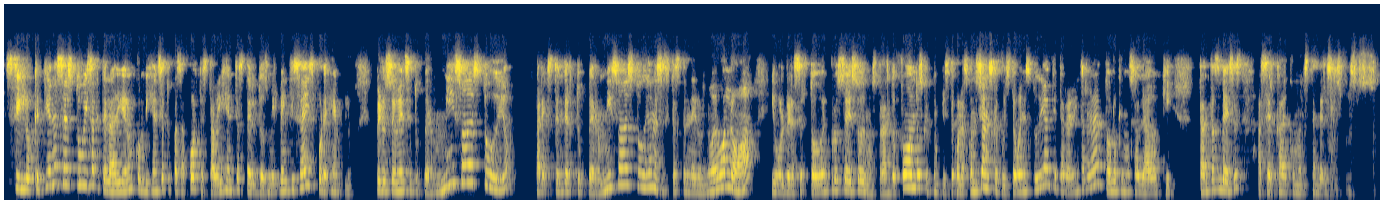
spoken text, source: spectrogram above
Si lo que tienes es tu visa que te la dieron con vigencia tu pasaporte, está vigente hasta el 2026, por ejemplo, pero se vence tu permiso de estudio, para extender tu permiso de estudio necesitas tener un nuevo LOA y volver a hacer todo el proceso demostrando fondos, que cumpliste con las condiciones, que fuiste buen estudiante y todo lo que hemos hablado aquí tantas veces acerca de cómo extender estos procesos.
